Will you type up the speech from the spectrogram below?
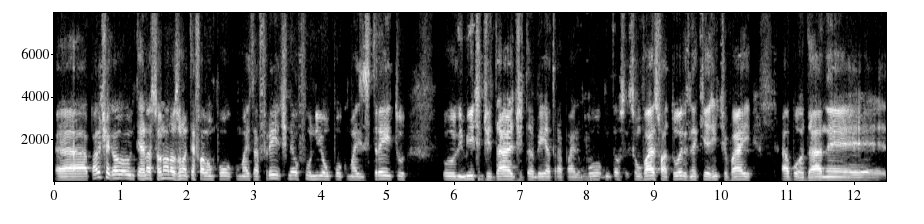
Uh, para chegar ao internacional, nós vamos até falar um pouco mais à frente, né? o funil é um pouco mais estreito, o limite de idade também atrapalha um uhum. pouco, então são vários fatores né, que a gente vai abordar né,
